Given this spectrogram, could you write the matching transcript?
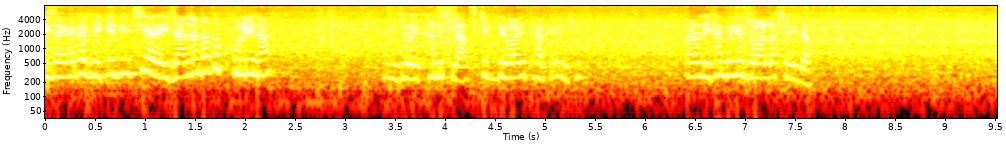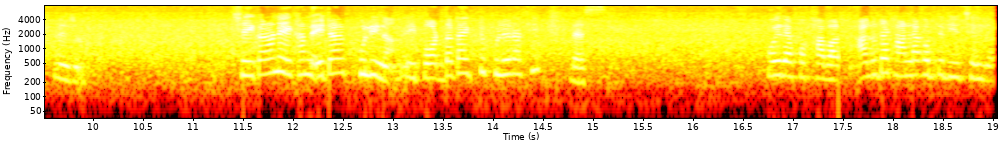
এই জায়গাটা ঢেকে দিয়েছি, আর এই জানলাটা তো খুলি না। যে ওইখানে প্লাস্টিক দেওয়াই থাকে যে। কারণ এখান থেকে জল আসে এই দেখো সেই কারণে এখান এটা আর খুলি না। এই পর্দাটা একটু খুলে রাখি, ব্যাস। ওই দেখো খাবার। আলুটা ঠান্ডা করতে দিয়েছে যে।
